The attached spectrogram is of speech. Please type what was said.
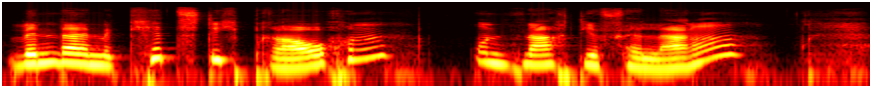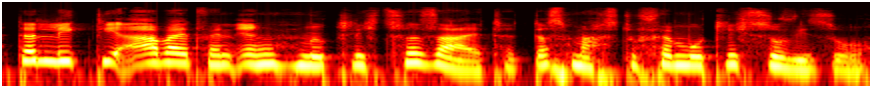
wenn deine Kids dich brauchen und nach dir verlangen, dann leg die Arbeit, wenn irgend möglich, zur Seite. Das machst du vermutlich sowieso.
